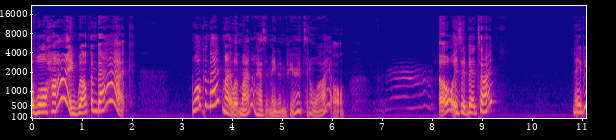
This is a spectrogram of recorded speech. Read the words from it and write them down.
Well, hi, welcome back. Welcome back, Milo. Milo hasn't made an appearance in a while. Oh, is it bedtime? Maybe?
